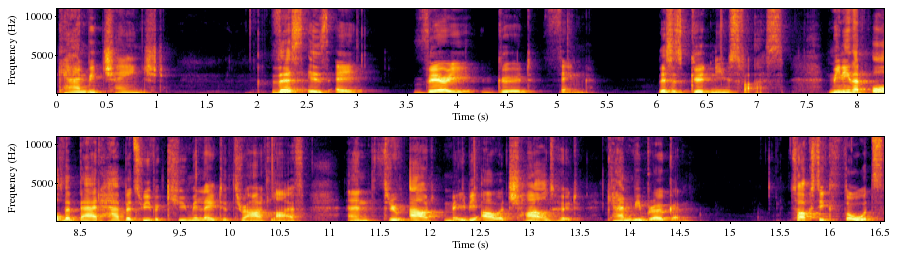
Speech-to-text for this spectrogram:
can be changed. This is a very good thing. This is good news for us, meaning that all the bad habits we've accumulated throughout life and throughout maybe our childhood can be broken. Toxic thoughts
